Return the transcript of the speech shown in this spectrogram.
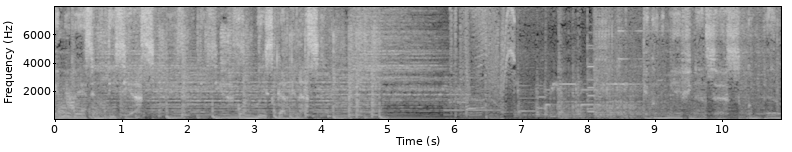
MBS Noticias con Luis Cárdenas. Economía y finanzas con Pedro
